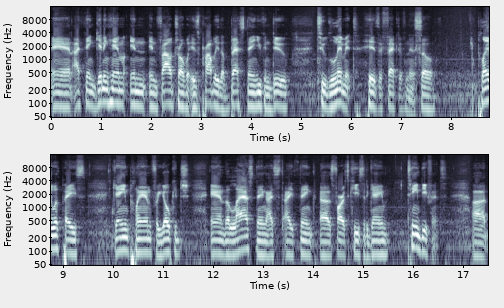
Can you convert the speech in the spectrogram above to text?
And I think getting him in, in foul trouble is probably the best thing you can do to limit his effectiveness. So play with pace, game plan for Jokic. And the last thing I, I think, uh, as far as keys to the game, team defense. Uh,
